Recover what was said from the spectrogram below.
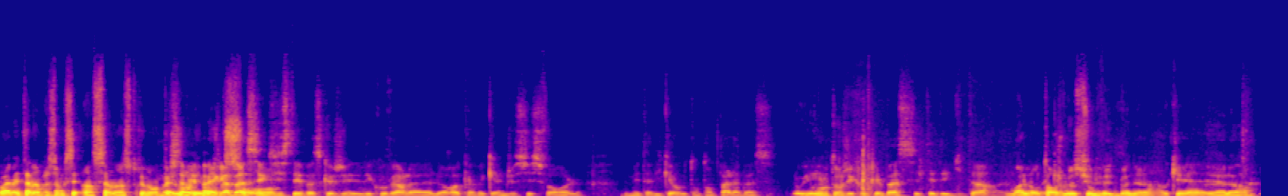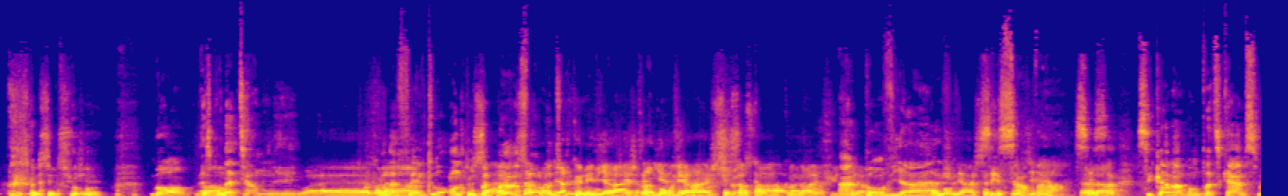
Ouais, mais t'as l'impression que c'est un seul instrument Moi je savais les pas mecs que la basse sont... existait parce que j'ai découvert la- le rock avec Injustice for All. De Metallica où t'entends pas la basse. Oui. Longtemps j'ai cru que les basses c'était des guitares. euh, Moi, longtemps, je me suis levé de bonheur, ok Et alors Est-ce que c'est le sujet Bon, est-ce qu'on a terminé? Ouais, voilà. a fait le tour. On, on Tout peut ça, pas tout ça faire pour le dire tour. que les virages, un bon virage, c'est sympa. qu'on- qu'on voilà. aurait pu Un bon virage, Un bon virage, ça c'est sympa. C'est Voilà. ça. C'est comme un bon podcast.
